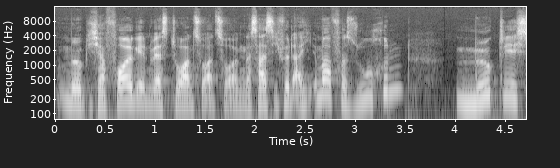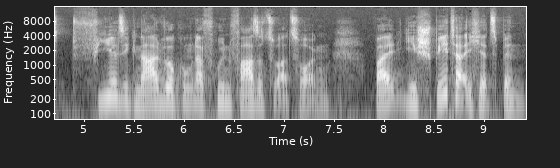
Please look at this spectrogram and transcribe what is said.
möglicher Folgeinvestoren zu erzeugen. Das heißt, ich würde eigentlich immer versuchen, möglichst viel Signalwirkung in der frühen Phase zu erzeugen. Weil je später ich jetzt bin,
